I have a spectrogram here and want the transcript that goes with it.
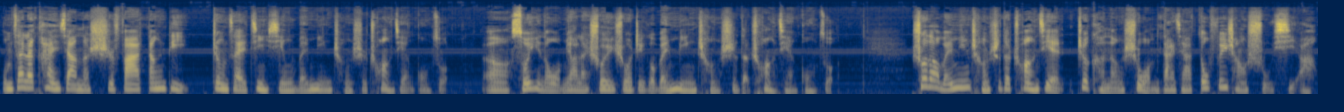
我们再来看一下呢，事发当地。正在进行文明城市创建工作，呃，所以呢，我们要来说一说这个文明城市的创建工作。说到文明城市的创建，这可能是我们大家都非常熟悉啊。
